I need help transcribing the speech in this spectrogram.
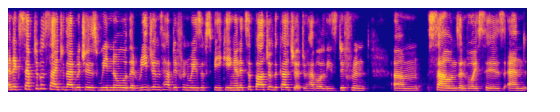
an acceptable side to that, which is we know that regions have different ways of speaking, and it's a part of the culture to have all these different um, sounds and voices. And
